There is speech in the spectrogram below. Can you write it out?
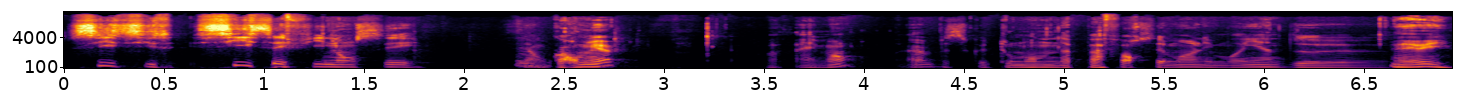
si, si, si c'est financé, c'est encore mieux, vraiment, hein, parce que tout le monde n'a pas forcément les moyens de, Eh oui.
